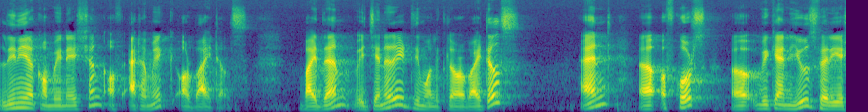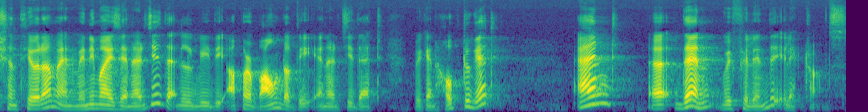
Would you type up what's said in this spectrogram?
linear combination of atomic orbitals. By them we generate the molecular orbitals and uh, of course uh, we can use variation theorem and minimize energy that will be the upper bound of the energy that we can hope to get and uh, then we fill in the electrons.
